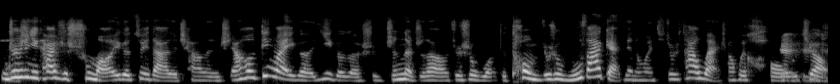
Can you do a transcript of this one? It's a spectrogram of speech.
你这是一开始梳毛一个最大的 challenge，然后另外一个一哥哥是真的知道，就是我的痛就是无法改变的问题，就是他晚上会嚎叫。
